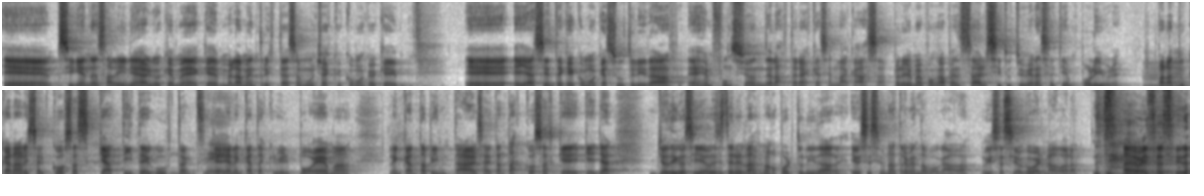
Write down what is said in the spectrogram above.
eh, siguiendo esa línea, algo que me, que me, me entristece mucho es que como que, okay, eh, ella siente que como que su utilidad es en función de las tareas que hace en la casa. Pero yo me pongo a pensar, si tú tuvieras ese tiempo libre para tú canalizar cosas que a ti te gustan, que a ella le encanta escribir poemas, le encanta pintar, o sea, hay tantas cosas que, que ella, yo digo, si ella hubiese tenido las mismas oportunidades, hubiese sido una tremenda abogada, hubiese sido gobernadora, hubiese sido...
